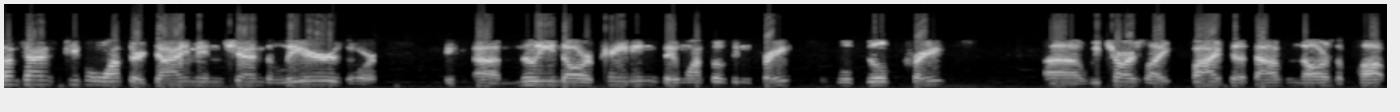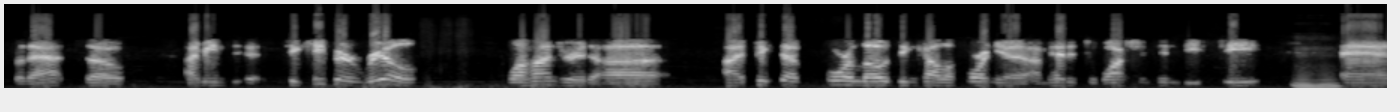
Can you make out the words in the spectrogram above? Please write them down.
sometimes people want their diamond chandeliers or uh, million dollar paintings. They want those in crates. We'll build crates. Uh, we charge like five to a thousand dollars a pop for that. So, I mean, to, to keep it real, 100. Uh, I picked up four loads in California. I'm headed to Washington D.C Mm-hmm. and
